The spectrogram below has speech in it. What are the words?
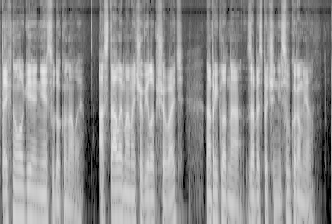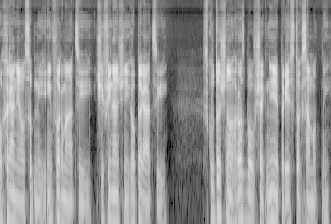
technológie nie sú dokonalé a stále máme čo vylepšovať, napríklad na zabezpečení súkromia, ochrane osobných informácií či finančných operácií. Skutočnou hrozbou však nie je priestor samotný.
